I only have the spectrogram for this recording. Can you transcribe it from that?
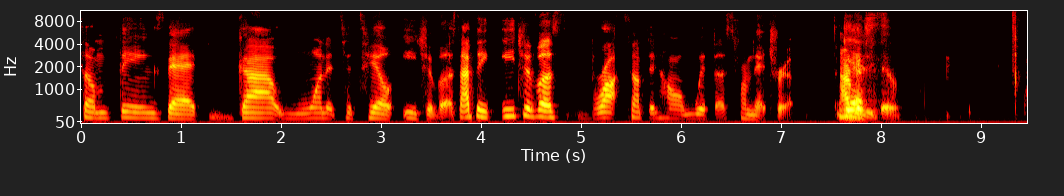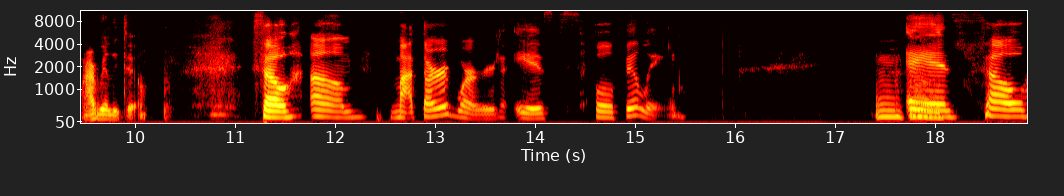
some things that god wanted to tell each of us i think each of us brought something home with us from that trip i yes. really do I really do. So, um, my third word is fulfilling. Mhm. And so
